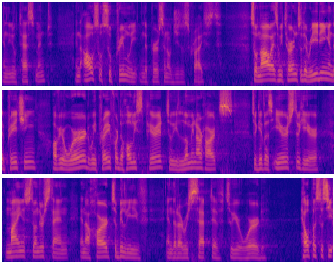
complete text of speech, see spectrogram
and the New Testament, and also supremely in the person of Jesus Christ. So now, as we turn to the reading and the preaching of your word, we pray for the Holy Spirit to illumine our hearts, to give us ears to hear, minds to understand, and a heart to believe, and that are receptive to your word. Help us to see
